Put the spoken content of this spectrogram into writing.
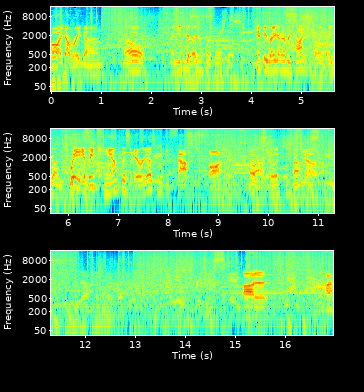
Oh, I got ray gun. Oh, I need to get ray gun before I finish this. Can't be ray gun every time if it's only ray gun. Wait, if we camp this area, it's gonna be fast as fuck. Oh, actually, it's fast. Yeah. Yeah. Uh, I,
